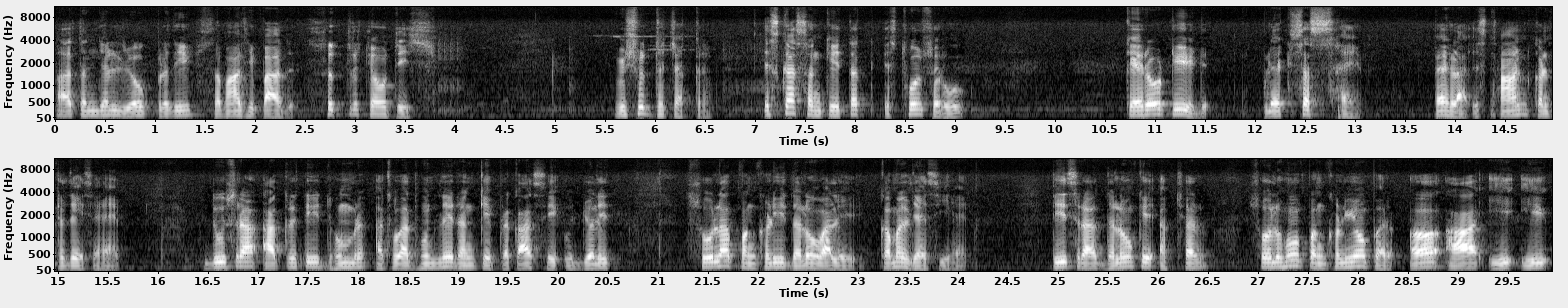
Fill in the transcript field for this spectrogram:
पातंजल योग प्रदीप समाधिपाद, सूत्र चौंतीस। विशुद्ध चक्र। इसका संकेतक स्थूल स्वरूप कैरोटिड प्लेक्सस है। पहला स्थान कंठदेश है। दूसरा आकृति धूम्र अथवा धुंधले रंग के प्रकाश से उज्ज्वलित सोलह पंखड़ी दलों वाले कमल जैसी है। तीसरा दलों के अक्षर सोलहों पंखुड़ियों पर अ, आ, ई ई,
